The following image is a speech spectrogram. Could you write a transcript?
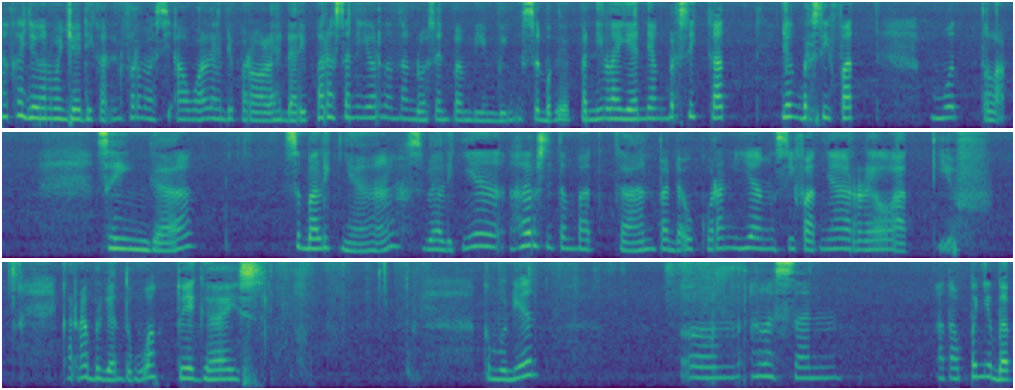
Maka jangan menjadikan informasi awal yang diperoleh dari para senior tentang dosen pembimbing sebagai penilaian yang bersikat yang bersifat mutlak. Sehingga sebaliknya, sebaliknya harus ditempatkan pada ukuran yang sifatnya relatif. Karena bergantung waktu ya, guys. Kemudian um, alasan atau penyebab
